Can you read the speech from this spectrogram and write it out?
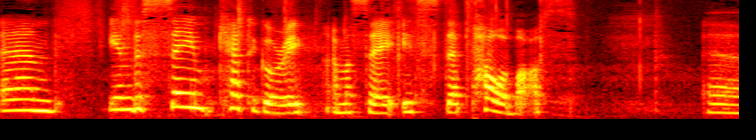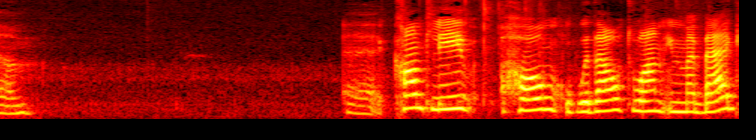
And in the same category, I must say, it's the Powerbars. Um, uh, can't leave home without one in my bag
